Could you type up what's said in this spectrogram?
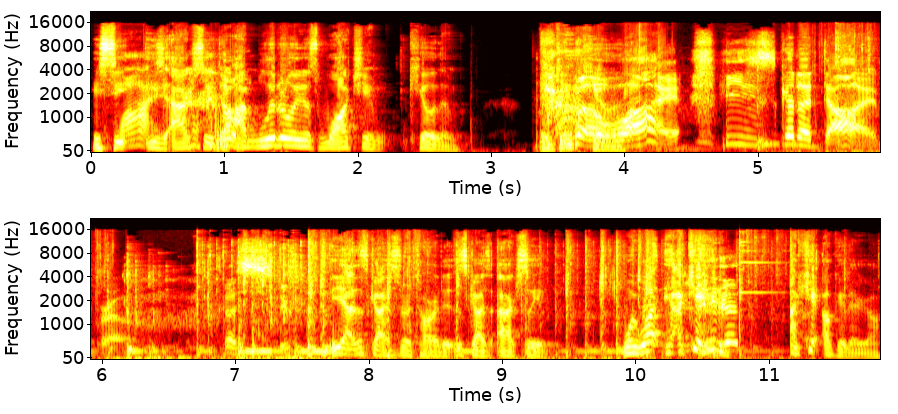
You see, Why? he's actually. I'm literally just watching him kill them. Bro, why? He's gonna die, bro. That's stupid. Yeah, this guy's retarded. This guy's actually. Wait, what? I can't hit him. I can't. Okay, there you go.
